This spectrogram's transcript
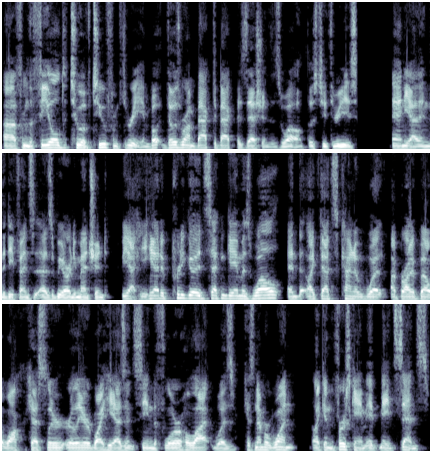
uh, from the field, two of two from three, and both those were on back to back possessions as well. Those two threes, and yeah, in the defense, as we already mentioned, yeah, he had a pretty good second game as well, and th- like that's kind of what I brought about Walker Kessler earlier. Why he hasn't seen the floor a whole lot was because number one, like in the first game, it made sense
